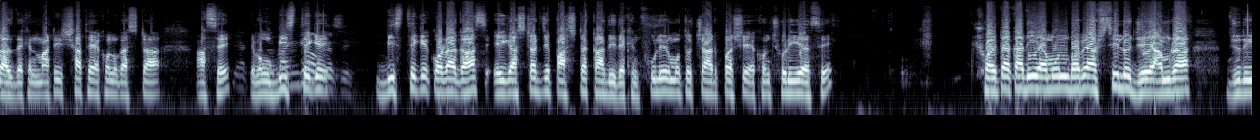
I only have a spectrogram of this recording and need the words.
গাছ। দেখেন মাটির সাথে এখনও গাছটা আছে এবং বীজ থেকে বীজ থেকে করা গাছ এই গাছটার যে পাঁচটা কাদি দেখেন ফুলের মতো চারপাশে এখন ছড়িয়ে আছে। ছয়টা কাদি এমনভাবে আসছিল যে আমরা যদি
